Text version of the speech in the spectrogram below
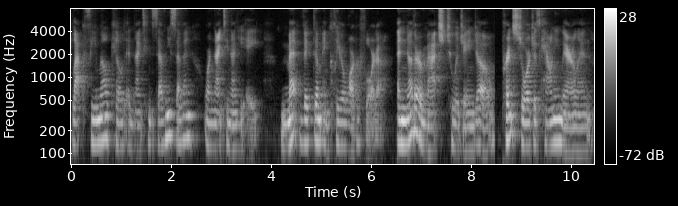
black female, killed in 1977 or 1998. Met victim in Clearwater, Florida. Another match to a Jane Doe, Prince George's County, Maryland,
